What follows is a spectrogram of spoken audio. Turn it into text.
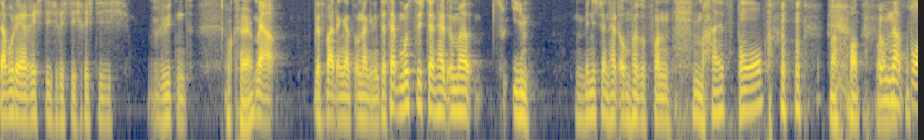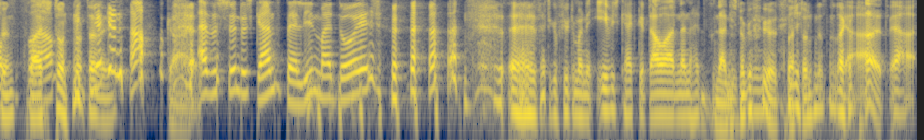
Da wurde er richtig, richtig, richtig wütend. Okay. Ja, das war dann ganz unangenehm. Deshalb musste ich dann halt immer zu ihm. Dann bin ich dann halt auch mal so von Mahlsdorf Nach Potsdam. nach Schön Potsdam. zwei Stunden unterwegs. Ja, genau. Geil. Also schön durch ganz Berlin mal durch. äh, es hätte gefühlt immer eine Ewigkeit gedauert. Und dann halt so Nein, nicht nur gefühlt. Zwei Stunden ist eine lange ja, Zeit. Ja,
